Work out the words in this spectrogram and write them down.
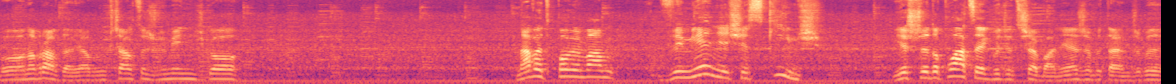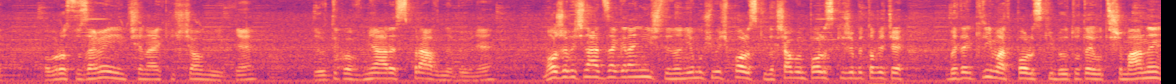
Bo naprawdę, ja bym chciał coś wymienić go. Nawet powiem wam, wymienię się z kimś. Jeszcze dopłacę jak będzie trzeba, nie? Żeby ten, żeby po prostu zamienić się na jakiś ciągnik, nie? Żeby tylko w miarę sprawny był, nie? Może być nawet zagraniczny, no nie musi być polski. No chciałbym polski, żeby to wiecie, by ten klimat polski był tutaj utrzymany,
